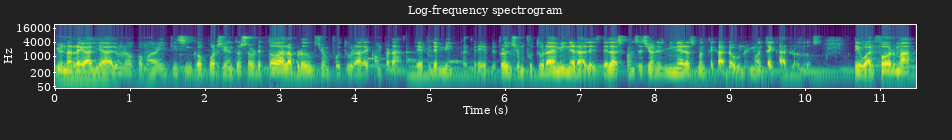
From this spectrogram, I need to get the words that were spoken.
y una regalía del 1,25% sobre toda la producción futura de compra de, producción futura de minerales de las concesiones mineras Monte Carlo 1 y Monte Carlo 2. De igual forma,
